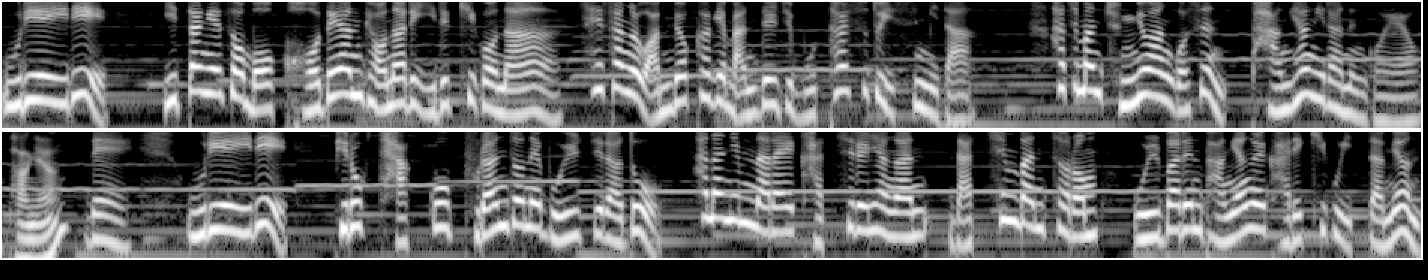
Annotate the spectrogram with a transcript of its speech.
우리의 일이 이 땅에서 뭐 거대한 변화를 일으키거나 세상을 완벽하게 만들지 못할 수도 있습니다. 하지만 중요한 것은 방향이라는 거예요. 방향? 네. 우리의 일이 비록 작고 불완전해 보일지라도 하나님 나라의 가치를 향한 나침반처럼 올바른 방향을 가리키고 있다면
